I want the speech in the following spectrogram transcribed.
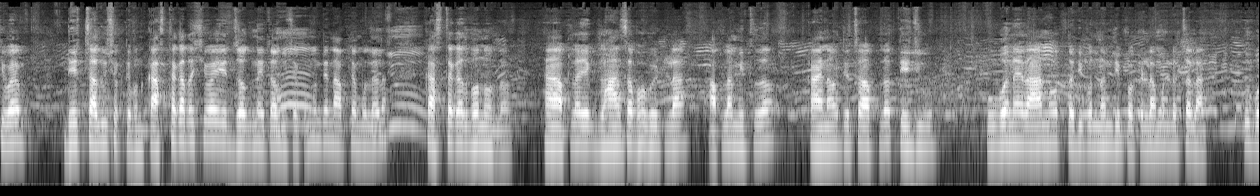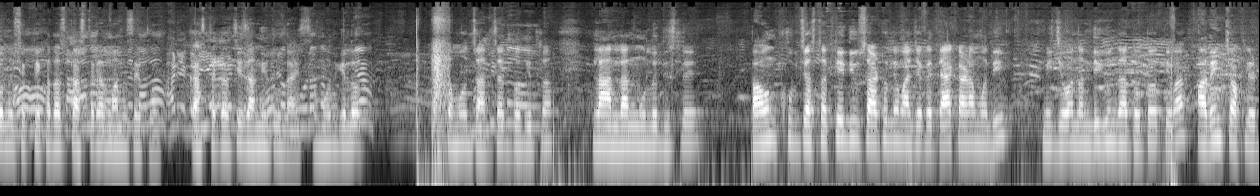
शिवाय देश चालू शकते पण कास्तकाराशिवाय हे जग नाही चालू शकत. म्हणून त्यांना आपल्या मुलाला कास्तकार बनवलं. हा आपला एक लहानसा भाऊ भेटला आपला मित्र. काय नाव त्याचं? आपलं तेजू. उभं नाही राहण होत तरी पण नंदी पकडला. म्हटलं चला तू बनवू शकते खरंच कास्तकार माणूस आहे तो. कास्तकारची जाणीव तुला आहे. समोर गेलो समोर जात जात बघितलं. लहान लहान मुलं दिसले. पाहून खूप जास्त ते दिवस आठवले माझ्याकडे. त्या काळामध्ये मी जेव्हा नंदी घेऊन जात होतो तेव्हा ऑरेंज चॉकलेट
